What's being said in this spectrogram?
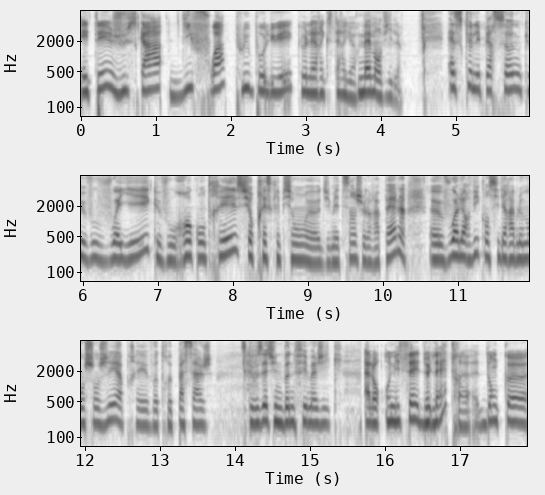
était jusqu'à 10 fois plus pollué que l'air extérieur. Même en ville est-ce que les personnes que vous voyez, que vous rencontrez, sur prescription euh, du médecin, je le rappelle, euh, voient leur vie considérablement changer après votre passage? Est-ce que vous êtes une bonne fée magique? Alors, on essaie de l'être. Donc, euh,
